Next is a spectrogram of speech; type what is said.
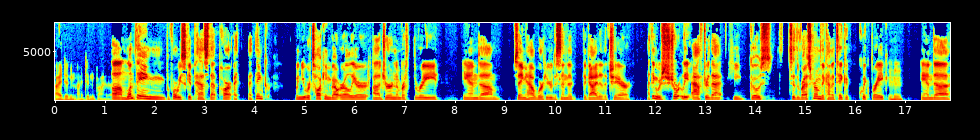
I didn't I didn't buy that. Um, one thing before we skip past that part, I, I think when you were talking about earlier, uh, juror number three, and um, saying how we're here to send the, the guy to the chair, I think it was shortly after that he goes to the restroom. They kind of take a quick break, Mhm. and uh,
